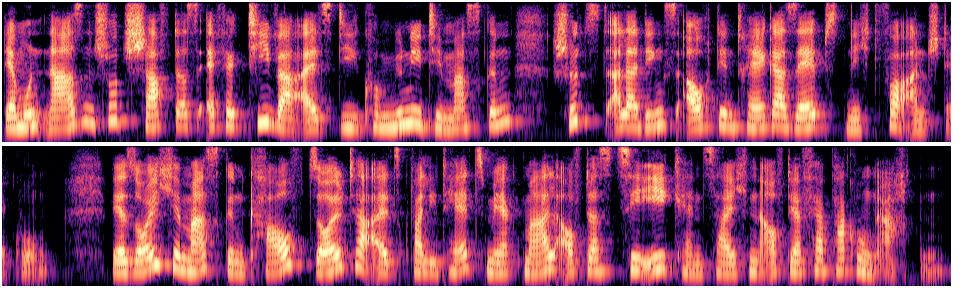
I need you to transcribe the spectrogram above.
Der Mund-Nasenschutz schafft das effektiver als die Community-Masken, schützt allerdings auch den Träger selbst nicht vor Ansteckung. Wer solche Masken kauft, sollte als Qualitätsmerkmal auf das CE-Kennzeichen auf der Verpackung achten.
